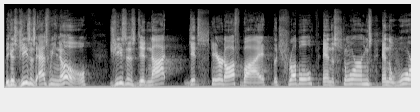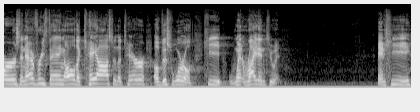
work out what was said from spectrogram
Because Jesus, as we know, Jesus did not get scared off by the trouble and the storms and the wars and everything, all the chaos and the terror of this world. He went right into it. And he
